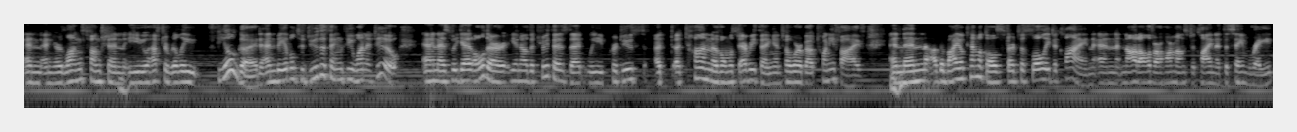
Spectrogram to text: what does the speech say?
and, and your lungs function. You have to really feel good and be able to do the things you want to do. And as we get older, you know, the truth is that we produce a, a ton of almost everything until we're about 25. Mm-hmm. And then uh, the biochemicals start to slowly decline. And not all of our hormones decline at the same rate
